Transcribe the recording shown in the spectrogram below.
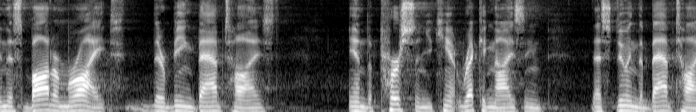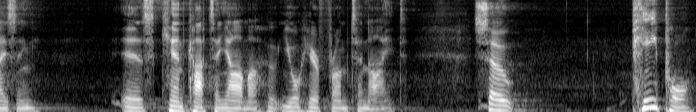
in this bottom right, they're being baptized, and the person, you can't recognize him, that's doing the baptizing is Ken Katayama, who you'll hear from tonight. So, people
